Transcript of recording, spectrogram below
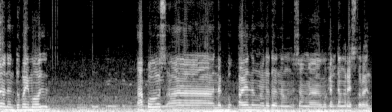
ano, ng Dubai Mall. Tapos ah nag-book tayo ng ano doon ng isang ah, magandang restaurant.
